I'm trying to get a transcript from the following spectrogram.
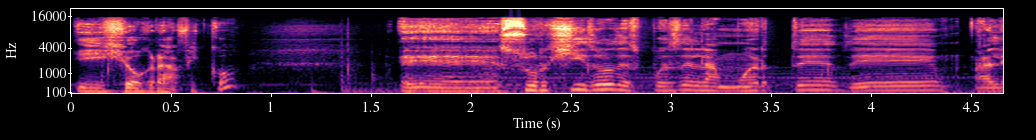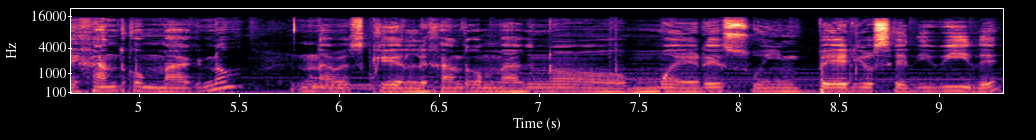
y geográfico, eh, surgido después de la muerte de Alejandro Magno. Una vez que Alejandro Magno muere, su imperio se divide.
